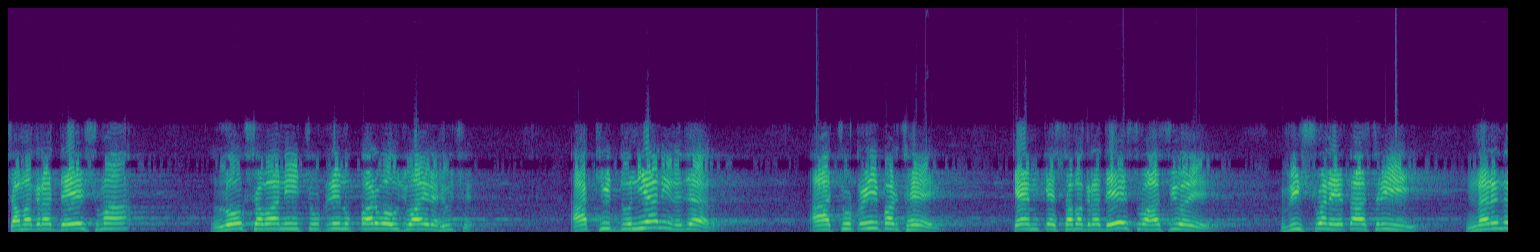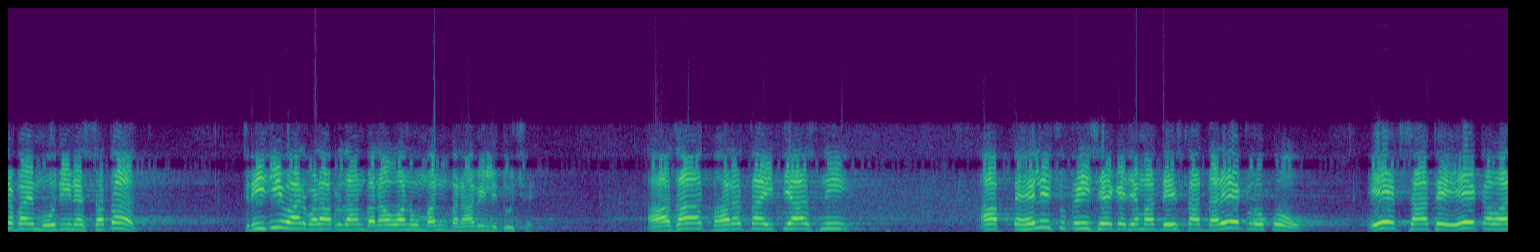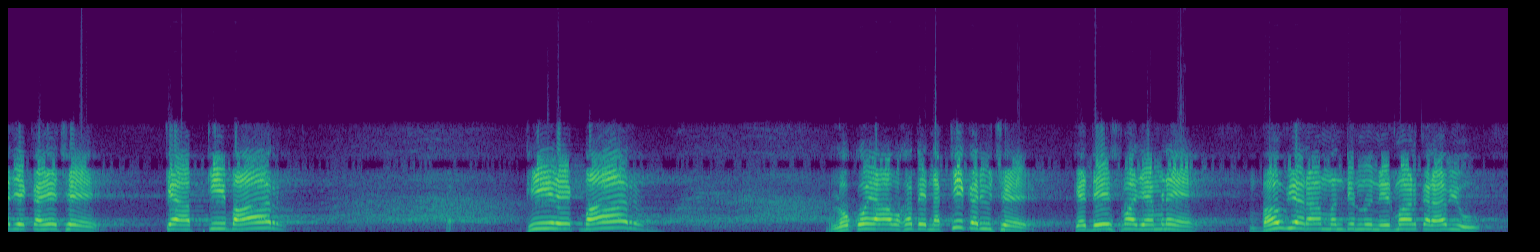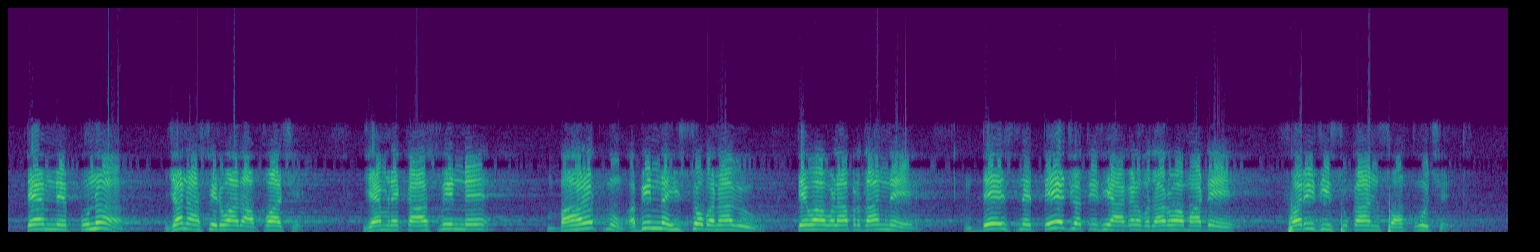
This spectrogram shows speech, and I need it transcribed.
સમગ્ર દેશમાં લોકસભાની ચૂંટણીનું પર્વ ઉજવાઈ રહ્યું છે. આખી દુનિયાની નજર આ ચૂંટણી પર છે. કેમ કે સમગ્ર દેશવાસીઓએ વિશ્વ નેતા શ્રી નરેન્દ્રભાઈ મોદીને સતત ત્રીજી વાર વડાપ્રધાન બનાવવાનું મન બનાવી લીધું છે. આઝાદ ભારતના ઇતિહાસની આ પહેલી ચૂંટણી છે કે જેમાં દેશના દરેક લોકો એક સાથે એક અવાજે કહે છે કે અબકી બાર, ફીર એક બાર. લોકોએ આ વખતે નક્કી કર્યું છે કે દેશમાં જેમણે ભવ્ય રામ મંદિરનું નિર્માણ કરાવ્યું, તેમને પુનઃ જન આશીર્વાદ આપવા છે. જેમણે કાશ્મીરને ભારતનું અભિન્ન હિસ્સો બનાવ્યું, તેવા વડાપ્રધાનને દેશને તેજ ગતિથી આગળ વધારવા માટે ફરીથી સુકાન સોંપવું છે.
